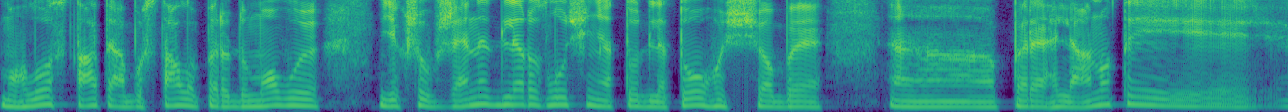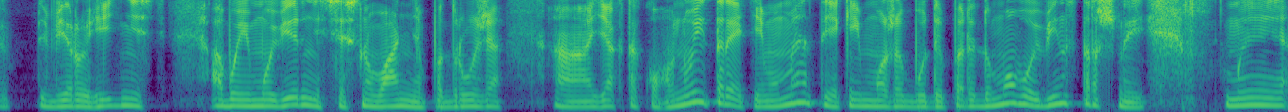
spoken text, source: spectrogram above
могло стати або стало передумовою, якщо вже не для розлучення, то для того, щоб е, переглянути вірогідність або ймовірність існування подружжя як такого. Ну і третій момент, який може бути передумовою, він страшний. Ми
